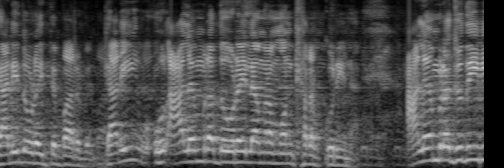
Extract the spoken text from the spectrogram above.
গাড়ি দৌড়াইতে পারবেন। গাড়ি আলেমরা দৌড়াইলে আমরা মন খারাপ করি না। আলেমরা যদি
